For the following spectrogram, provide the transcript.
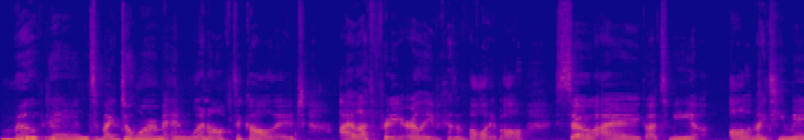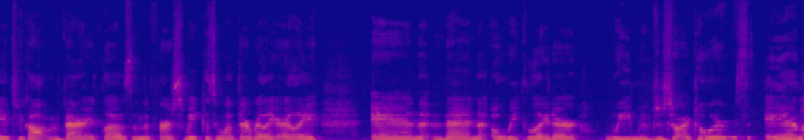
moved into my dorm and went off to college. I left pretty early because of volleyball. So I got to meet all of my teammates. We got very close in the first week because we went there really early. And then a week later, we moved into our dorms and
